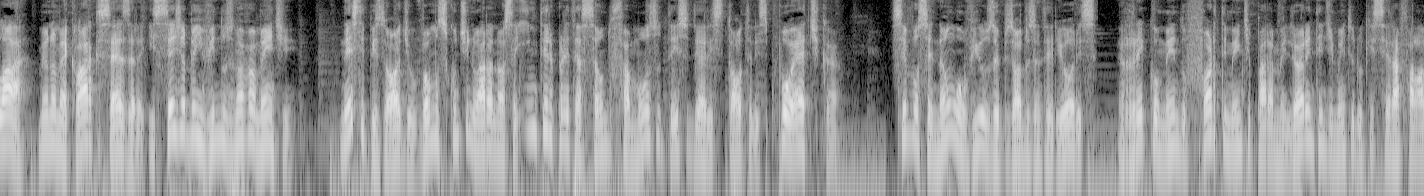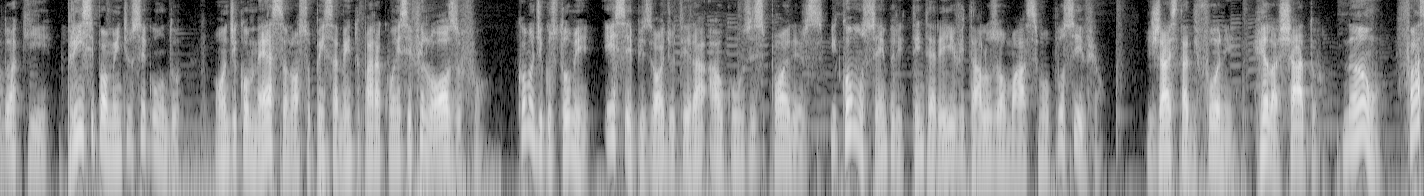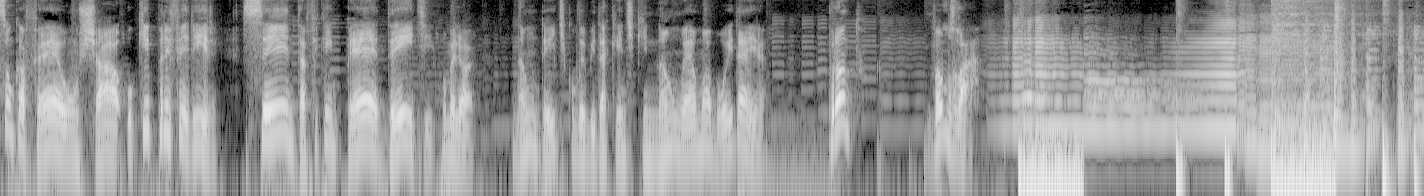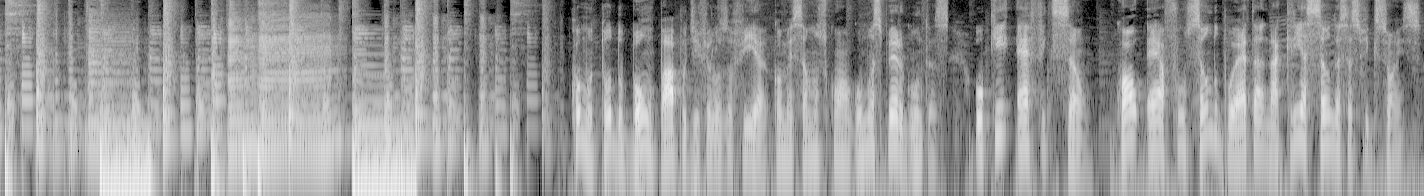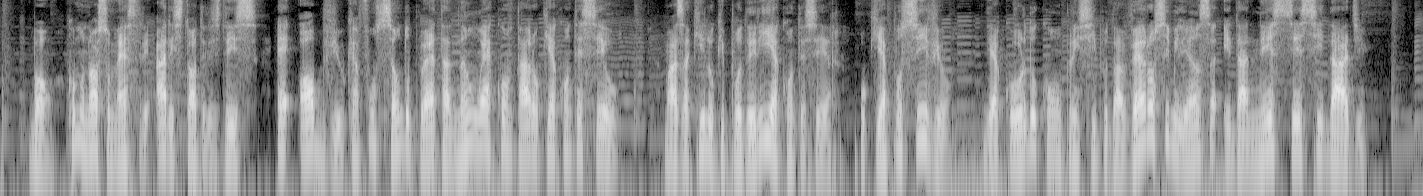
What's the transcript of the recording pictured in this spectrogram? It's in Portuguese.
Olá, meu nome é Clark César e seja bem-vindos novamente. Neste episódio, vamos continuar a nossa interpretação do famoso texto de Aristóteles, Poética. Se você não ouviu os episódios anteriores, recomendo fortemente para melhor entendimento do que será falado aqui, principalmente o segundo, onde começa o nosso pensamento para com esse filósofo. Como de costume, esse episódio terá alguns spoilers e, como sempre, tentarei evitá-los ao máximo possível. Já está de fone? Relaxado? Não! Faça um café ou um chá, o que preferir. Senta, fica em pé, deite, ou melhor, não deite com bebida quente que não é uma boa ideia. Pronto? Vamos lá! Como todo bom papo de filosofia, começamos com algumas perguntas. O que é ficção? Qual é a função do poeta na criação dessas ficções? Bom, como nosso mestre Aristóteles diz, é óbvio que a função do poeta não é contar o que aconteceu, mas aquilo que poderia acontecer, o que é possível, de acordo com o princípio da verossimilhança e da necessidade.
